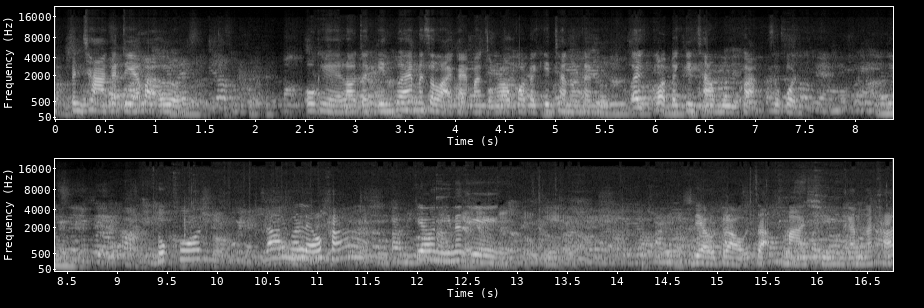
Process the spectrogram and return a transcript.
ๆ เป็นชากระเจี๊ยบอะเออ โอเค เราจะกินเพื่อให้มันสลายไขมันของเราก่อนไปกินชานมไข่มุกเอ้ยก่อนไปกินชาบูค่ะ ทุกคน ทุกคนได้มาแล้วค่ะ แก้วนี้นั่นเองนี่ เดี๋ยวเราจะมาชิมกันนะคะ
